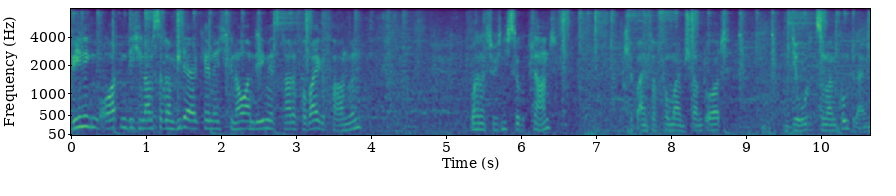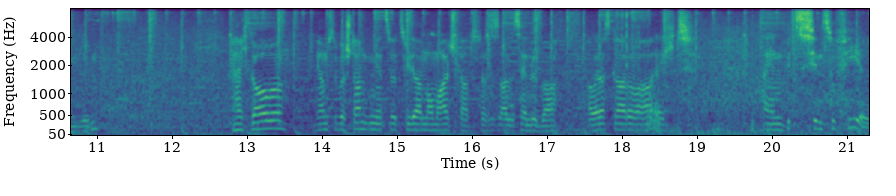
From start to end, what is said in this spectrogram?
wenigen Orten, die ich in Amsterdam wiedererkenne, ich genau an dem jetzt gerade vorbeigefahren bin. War natürlich nicht so geplant. Ich habe einfach von meinem Standort die Route zu meinem Kumpel eingegeben. Ja, ich glaube, wir haben es überstanden, jetzt wird es wieder Normalstadt. Das ist alles händelbar. Aber das gerade war echt ein bisschen zu viel.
